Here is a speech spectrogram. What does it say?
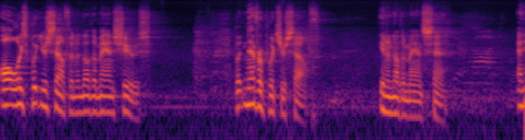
Always put yourself in another man's shoes, but never put yourself in another man's sin. And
